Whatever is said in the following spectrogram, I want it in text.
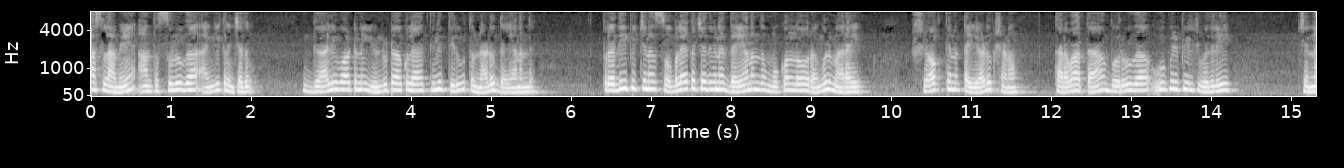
అసలు ఆమె అంత సులువుగా అంగీకరించదు. గాలివాటును ఎండుటాకులా తిని తిరుగుతున్నాడు దయానంద్. ప్రదీప్ ఇచ్చిన శుభలేఖ చదివిన దయానంద్ ముఖంలో రంగులు మారాయి. షాక్ తిన్నట్టయ్యాడు క్షణం. తర్వాత బరువుగా ఊపిరి పీల్చి వదిలి చిన్న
